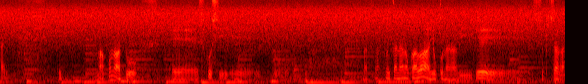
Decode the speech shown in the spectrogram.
はい。まあこの後、えー、少しえー、と6日7日は横並びで、ちょっと下がっ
